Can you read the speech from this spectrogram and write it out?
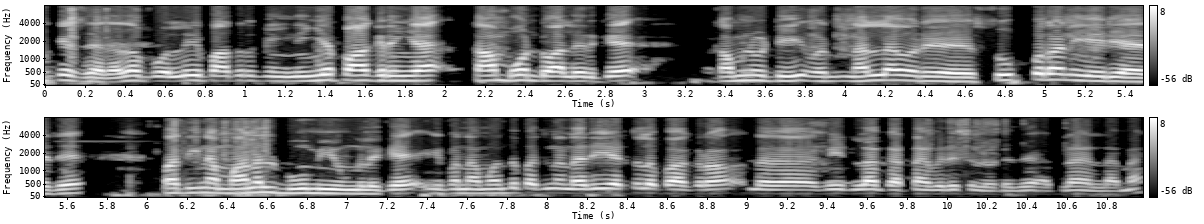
ஓகே சார் அதான் பொருளே பார்த்துருக்கீங்க. நீங்க பாக்குறீங்க காம்பவுண்ட் வால் இருக்கு. கம்யூனிட்டி ஒரு நல்ல ஒரு சூப்பரான ஏரியா இது. பாத்தீங்கன்னா மணல் பூமி உங்களுக்கு. இப்போ நம்ம வந்து பாத்தீங்கன்னா நிறைய இடத்துல பாக்குறோம் இந்த வீடுலாம் கட்டினா விரிசல் விடுது அப்படிலாம் இல்லாம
